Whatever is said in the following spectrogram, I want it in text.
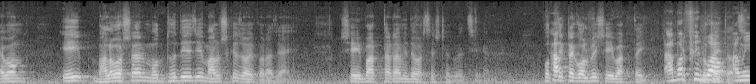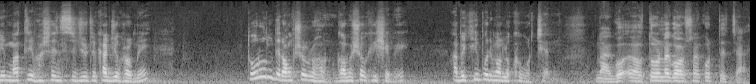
এবং এই ভালোবাসার মধ্য দিয়ে যে মানুষকে জয় করা যায় সেই বার্তাটা আমি দেওয়ার চেষ্টা করেছি এখানে। প্রত্যেকটা গল্পে সেই বার্তাই আবার ফিরবো। আমি মাতৃভাষা ইনস্টিটিউটের কার্যক্রমে। তরুণদের অংশগ্রহণ গবেষক হিসেবে আপনি কি পরিমাণ লক্ষ্য করছেন? না তরুণরা গবেষণা করতে চায়।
